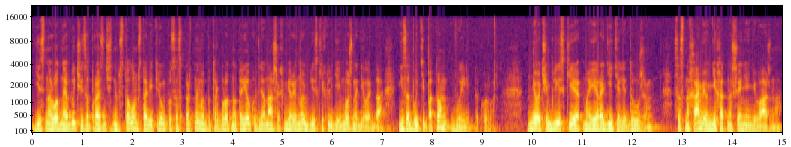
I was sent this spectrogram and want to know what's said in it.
Есть народный обычай за праздничным столом ставить рюмку со спиртным и бутерброд на тарелку для наших мир иной близких людей. Можно делать? Да. Не забудьте потом вылить такой вот. Мне очень близкие мои родители, дружим. Со снохами у них отношения не важно.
